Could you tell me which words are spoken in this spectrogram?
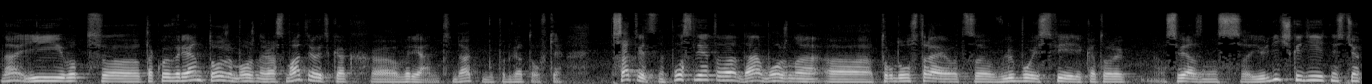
Да, и вот э, такой вариант тоже можно рассматривать как э, вариант да, как бы подготовки. Соответственно, после этого да, можно э, трудоустраиваться в любой сфере, которая связана с юридической деятельностью,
